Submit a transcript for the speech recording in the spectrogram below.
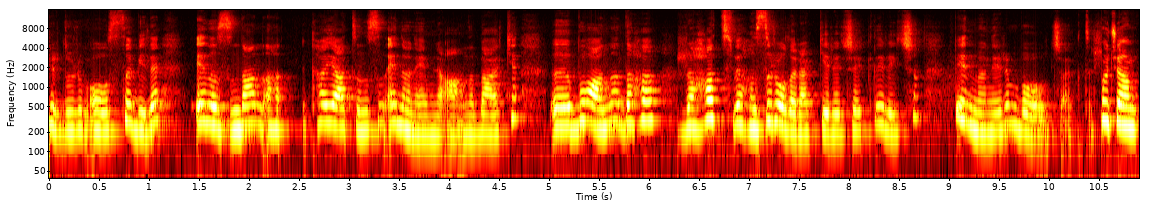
bir durum olsa bile en azından hayatınızın en önemli anı belki e, bu ana daha rahat ve hazır olarak girecekleri için benim önerim bu olacaktır. Hocam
